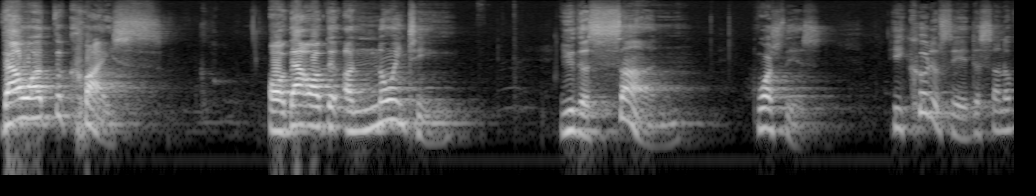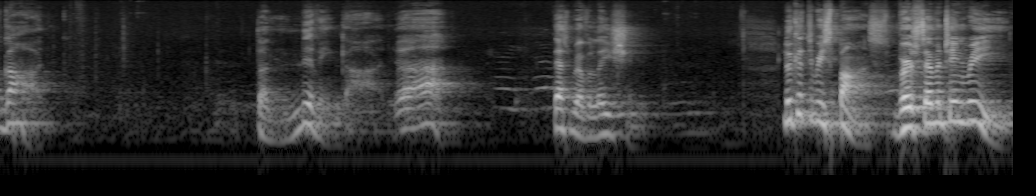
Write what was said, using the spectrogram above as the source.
Thou art the Christ, or thou art the anointing, you the Son. Watch this. He could have said the Son of God, the living God. Ah, that's revelation. Look at the response. Verse 17 read.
